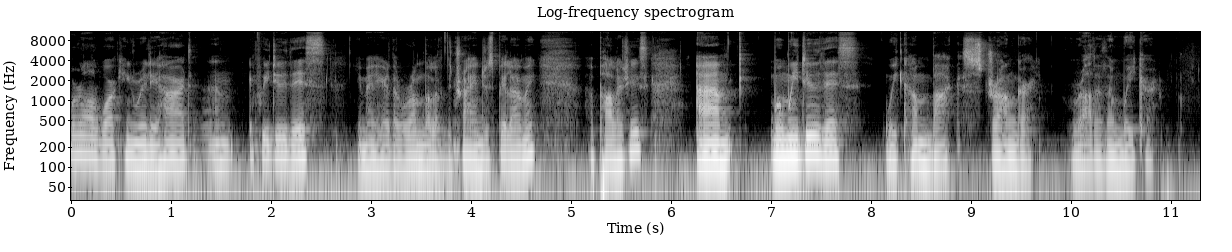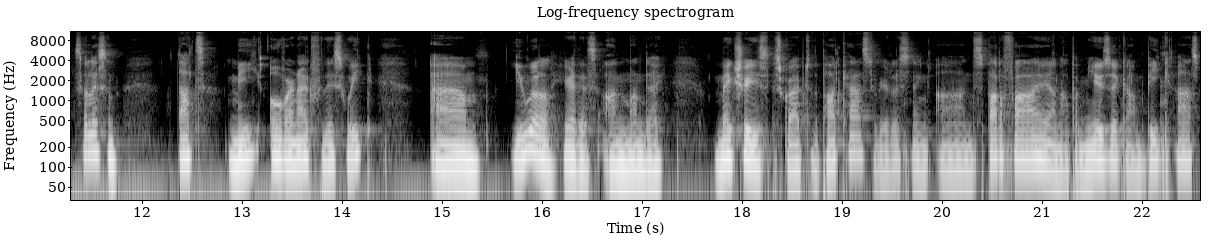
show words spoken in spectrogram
we're all working really hard. And if we do this, you may hear the rumble of the train just below me. Apologies. Um, when we do this, we come back stronger rather than weaker. So, listen, that's me over and out for this week. Um, you will hear this on Monday. Make sure you subscribe to the podcast if you're listening on Spotify, on Apple Music, on Beatcast.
